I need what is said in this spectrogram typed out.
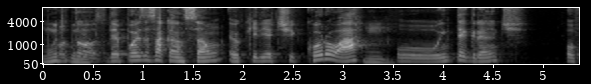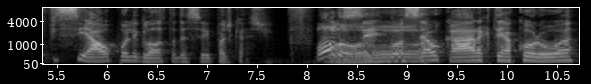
Muito Cotô, bonito. depois dessa canção, eu queria te coroar Hum. o integrante oficial poliglota desse podcast. Você, você é o cara que tem a coroa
